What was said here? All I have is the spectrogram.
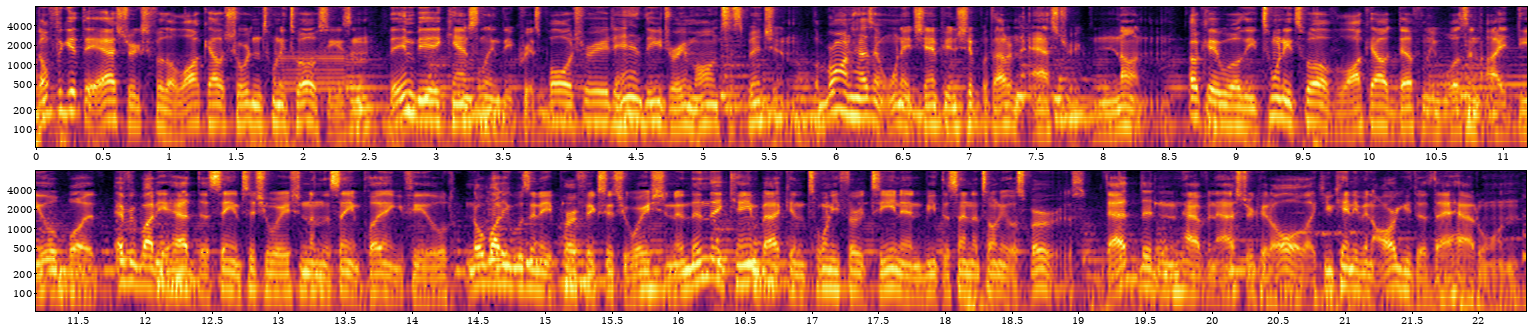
don't forget the asterisks for the lockout shortened 2012 season, the NBA canceling the Chris Paul trade, and the Draymond suspension. LeBron hasn't won a championship without an asterisk. None. Okay, well, the 2012 lockout definitely wasn't ideal, but everybody had the same situation and the same playing field. Nobody was in a perfect situation, and then they came back in 2013 and beat the San Antonio Spurs. That didn't have an asterisk at all, like you can't even argue that they had one.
